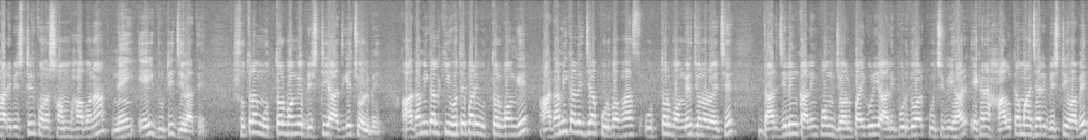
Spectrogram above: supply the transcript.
ভারী বৃষ্টির কোনো সম্ভাবনা নেই এই দুটি জেলাতে। সুতরাং উত্তরবঙ্গে বৃষ্টি আজকে চলবে। আগামীকাল কি হতে পারে উত্তরবঙ্গে? আগামীকালের যা পূর্বাভাস উত্তরবঙ্গের জন্য রয়েছে, দার্জিলিং, কালিম্পং, জলপাইগুড়ি, আলিপুরদুয়ার, কুচবিহার, এখানে হালকা মাঝারি বৃষ্টি হবে।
